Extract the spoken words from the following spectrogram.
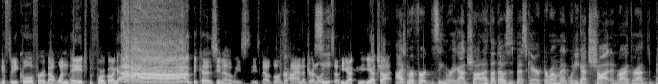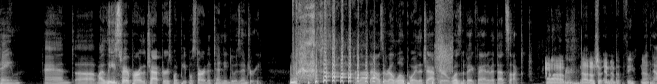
gets to be cool for about one page before going ah because you know he's he's no longer high on adrenaline, See, so he got he got shot. I preferred the scene where he got shot. I thought that was his best character moment when he got shot and writhed around in pain. And uh, my least favorite part of the chapter is when people started attending to his injury. I thought that was a real low point of the chapter. Wasn't a big fan of it. That sucked. Uh, no, don't show him empathy. No. No.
